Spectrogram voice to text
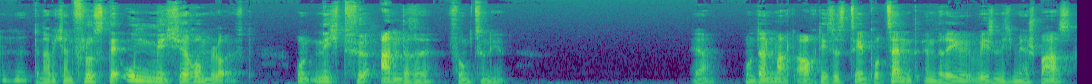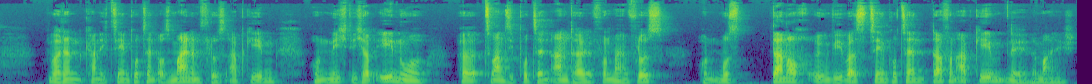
Mhm. Dann habe ich einen Fluss, der um mich herum läuft und nicht für andere funktioniert. Ja. Und dann macht auch dieses 10% in der Regel wesentlich mehr Spaß, weil dann kann ich 10% aus meinem Fluss abgeben und nicht, ich habe eh nur äh, 20% Anteil von meinem Fluss und muss dann noch irgendwie was, zehn Prozent davon abgeben? Nee, das meine ich.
